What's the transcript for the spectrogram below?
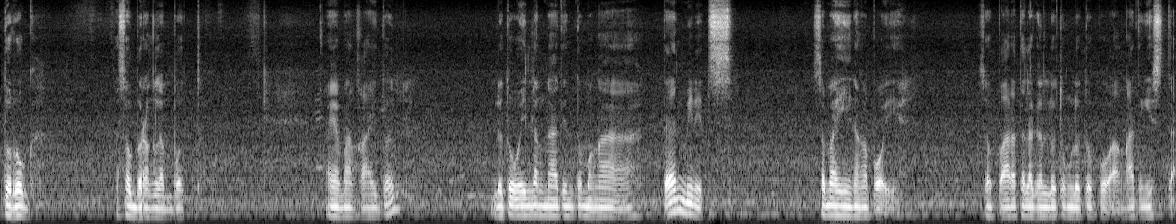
turog sa sobrang lambot. Ayan mga ka-idol. Lutuin lang natin itong mga 10 minutes sa mahinang apoy. So para talagang lutong-luto po ang ating isda.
